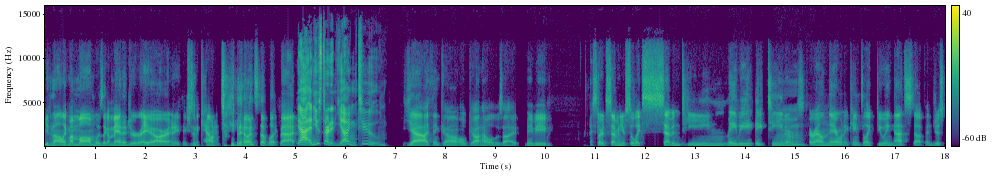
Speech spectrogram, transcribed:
you know, not like my mom was like a manager or AR or anything. She's an accountant, you know, and stuff like that. Yeah, and you started young too. Yeah, I think, uh, oh God, how old was I? Maybe I started seven years, so like 17, maybe 18 or Mm. around there when it came to like doing that stuff and just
